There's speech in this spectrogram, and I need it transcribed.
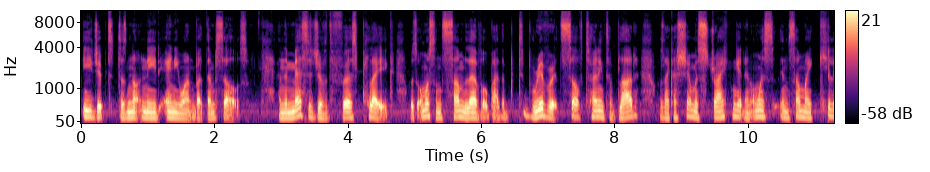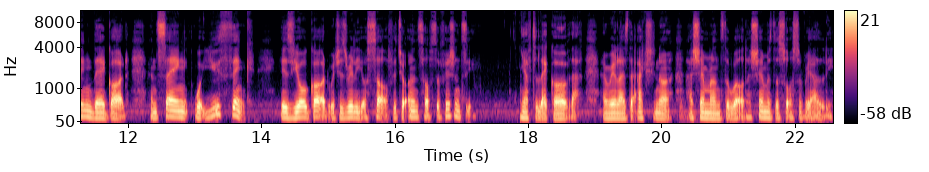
Egypt does not need anyone but themselves. And the message of the first plague was almost on some level by the river itself turning to blood, was like Hashem was striking it and almost in some way killing their God and saying, What you think is your God, which is really yourself, it's your own self sufficiency. You have to let go of that and realize that actually, no, Hashem runs the world. Hashem is the source of reality.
